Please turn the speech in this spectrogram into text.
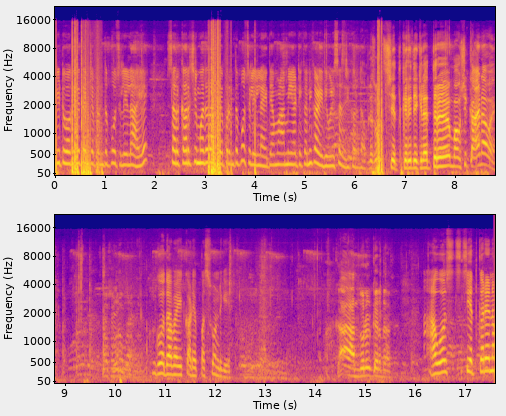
किट वगैरे त्यांच्यापर्यंत पोचलेलं आहे. सरकारची मदत आपल्यापर्यंत पोचलेली नाही. त्यामुळे आम्ही या ठिकाणी काळी दिवाळी साजरी करत आहोत. आपल्यासोबत शेतकरी देखील आहेत. तर मावशी काय नाव आहे? गोदाबाई कडेप्पा सोंडगे. काय आंदोलन करत आहात? अहो शेतकऱ्यांना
